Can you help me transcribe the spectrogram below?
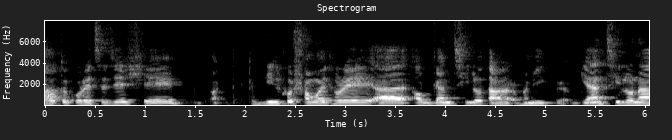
আহত করেছে যে সে একটা দীর্ঘ সময় ধরে অজ্ঞান ছিল, তার মানে জ্ঞান ছিল না।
